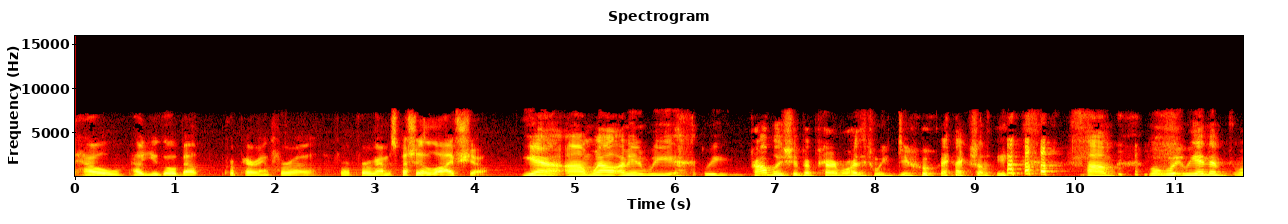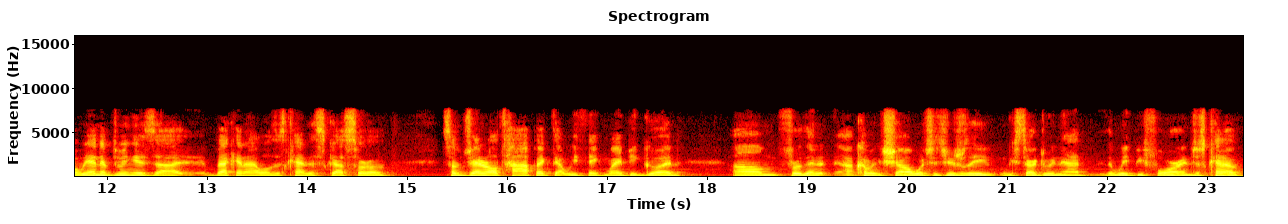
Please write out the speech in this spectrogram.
how how you go about preparing for a for a program, especially a live show. Yeah, um, well, I mean, we we probably should prepare more than we do actually. um, what we, we end up what we end up doing is uh, Becca and I will just kind of discuss sort of some general topic that we think might be good um, for the upcoming show, which is usually we start doing that the week before, and just kind of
